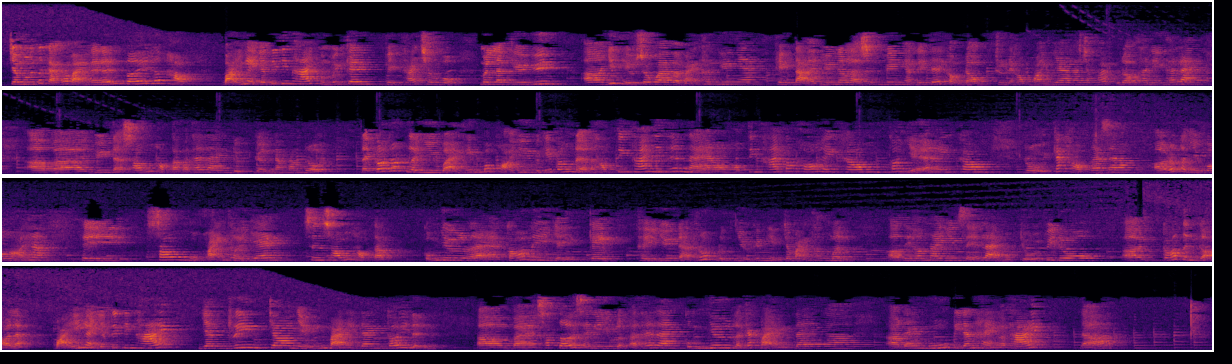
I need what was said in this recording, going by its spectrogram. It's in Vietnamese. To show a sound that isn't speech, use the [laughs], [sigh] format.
Chào mừng tất cả các bạn đã đến với lớp học 7 ngày giao tiếp tiếng Thái cùng với kênh Việt Thái Travel Mình là Kiều Duyên, à, giới thiệu sơ qua về bản thân Duyên nha Hiện tại Duyên đang là sinh viên ngành y tế cộng đồng trường Đại học Hoàng gia Ratchapat Udon Thani, Thái Lan à, Và Duyên đã sống, học tập ở Thái Lan được gần 5 năm rồi Lại có rất là nhiều bạn inbox hỏi Duyên về cái vấn đề là học tiếng Thái như thế nào Học tiếng Thái có khó hay không, có dễ hay không Rồi cách học ra sao, à, rất là nhiều câu hỏi ha thì sau một khoảng thời gian sinh sống học tập cũng như là có đi dạy kèm thì duyên đã rút được nhiều kinh nghiệm cho bản thân mình. À, thì hôm nay duyên sẽ làm một chuỗi video à, có tên gọi là 7 ngày giao tiếp tiếng thái dành riêng cho những bạn đang có ý định à, và sắp tới sẽ đi du lịch ở thái lan cũng như là các bạn đang à, đang muốn đi đánh hàng ở thái. Đó.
